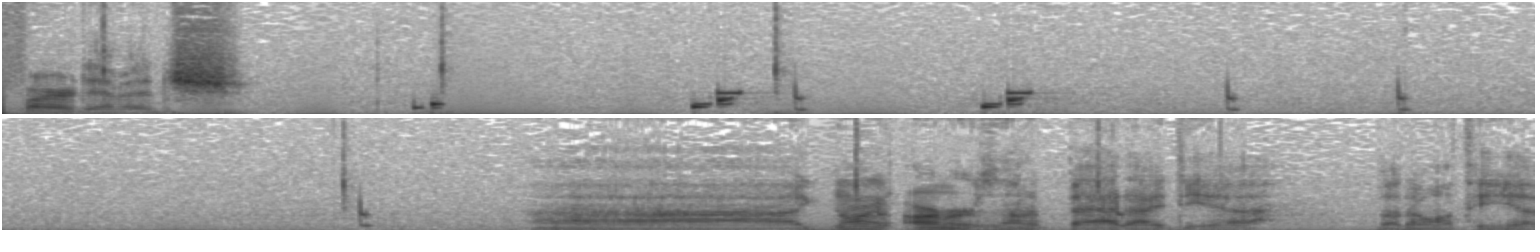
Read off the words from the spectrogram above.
fire damage. Uh, ignoring armor is not a bad idea, but I want the. Uh,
